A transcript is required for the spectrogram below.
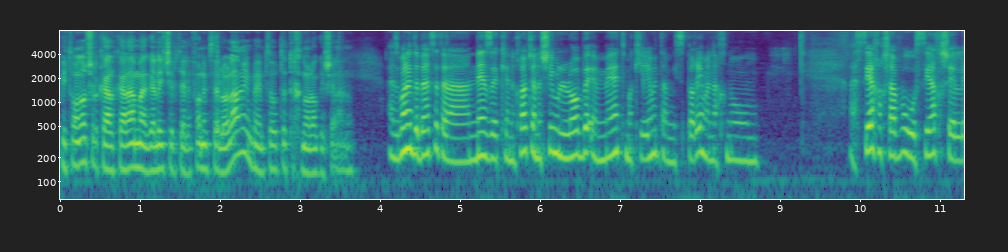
פתרונות של כלכלה מעגלית של טלפונים סלולריים באמצעות הטכנולוגיה שלנו. אז בואו נדבר קצת על הנזק, כי אני חושבת שאנשים לא באמת מכירים את המספרים, אנחנו... השיח עכשיו הוא שיח של,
